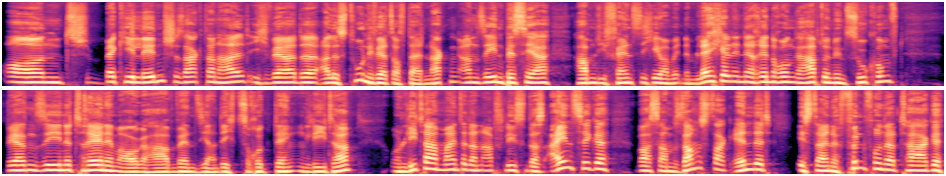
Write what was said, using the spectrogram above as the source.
Und Becky Lynch sagt dann halt, ich werde alles tun, ich werde es auf deinen Nacken ansehen. Bisher haben die Fans dich immer mit einem Lächeln in Erinnerung gehabt und in Zukunft werden sie eine Träne im Auge haben, wenn sie an dich zurückdenken, Lita. Und Lita meinte dann abschließend, das Einzige, was am Samstag endet, ist deine 500 Tage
